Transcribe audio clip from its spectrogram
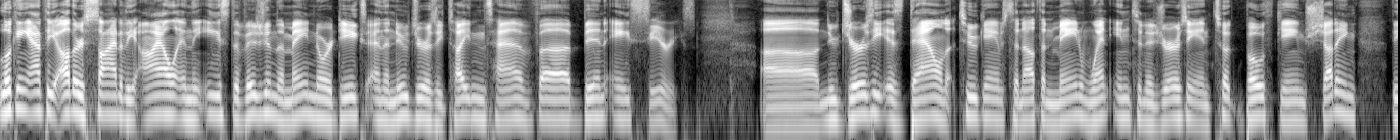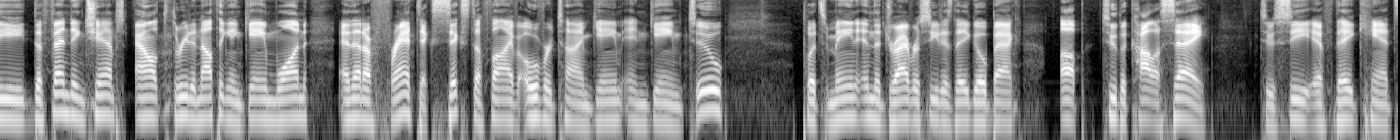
Looking at the other side of the aisle in the East Division, the Maine Nordiques and the New Jersey Titans have uh, been a series. Uh, New Jersey is down two games to nothing. Maine went into New Jersey and took both games, shutting the defending champs out three to nothing in game one, and then a frantic six to five overtime game in game two puts Maine in the driver's seat as they go back up to the Colisee to see if they can't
